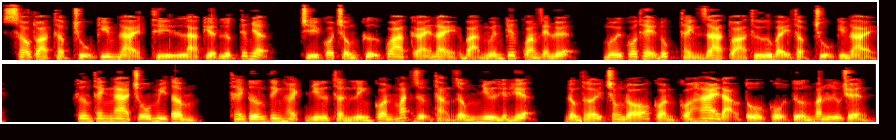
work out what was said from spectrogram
sáu tòa thập trụ kim đài thì là kiệt lực tiếp nhận, chỉ có chống cự qua cái này bản nguyên tiếp quang rèn luyện mới có thể đúc thành ra tòa thứ bảy thập trụ kim đài. Thương thanh nga chỗ mi tâm, thánh tướng tinh hạch như thần linh con mắt dựng thẳng giống như hiện hiện, đồng thời trong đó còn có hai đạo tố cổ tướng văn lưu truyền.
